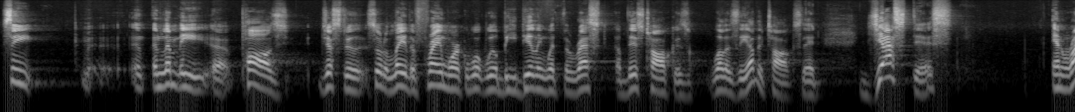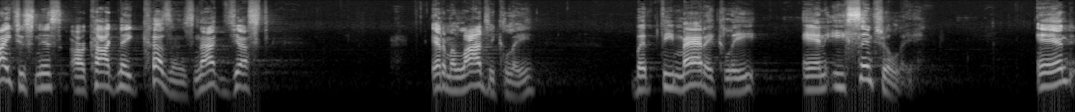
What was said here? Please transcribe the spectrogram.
See, and let me uh, pause just to sort of lay the framework of what we'll be dealing with the rest of this talk as well as the other talks that justice and righteousness are cognate cousins, not just etymologically, but thematically and essentially. And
